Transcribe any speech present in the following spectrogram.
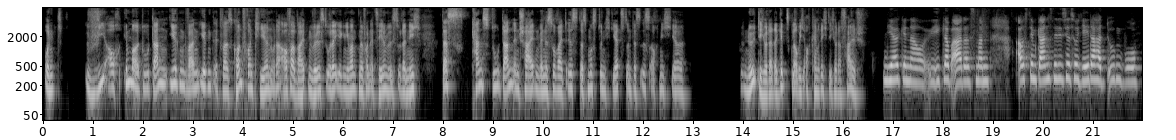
Und wie auch immer du dann irgendwann irgendetwas konfrontieren oder aufarbeiten willst oder irgendjemandem davon erzählen willst oder nicht, das kannst du dann entscheiden, wenn es soweit ist. Das musst du nicht jetzt und das ist auch nicht äh, nötig oder da gibt's glaube ich auch kein richtig oder falsch. Ja, genau. Ich glaube auch, dass man aus dem Ganzen, es ist ja so, jeder hat irgendwo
